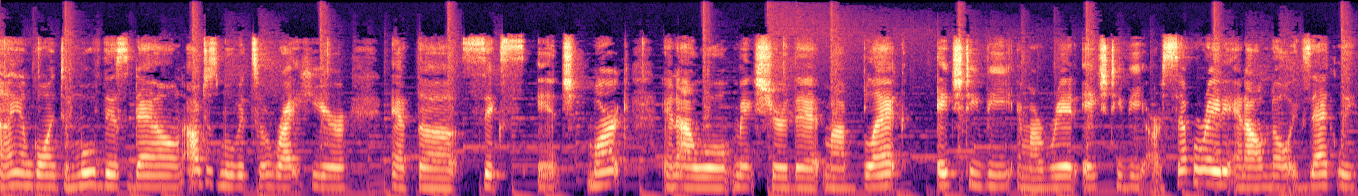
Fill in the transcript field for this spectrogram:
I am going to move this down. I'll just move it to right here at the six inch mark and I will make sure that my black HTV and my red HTV are separated and I'll know exactly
